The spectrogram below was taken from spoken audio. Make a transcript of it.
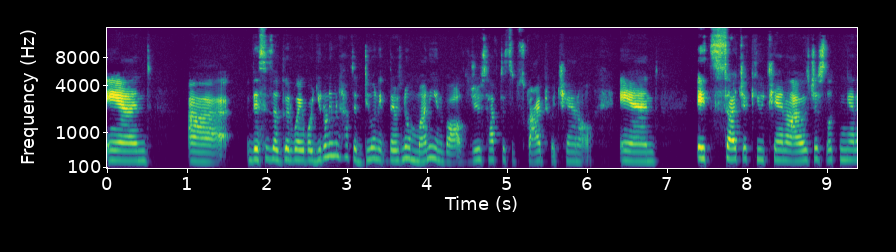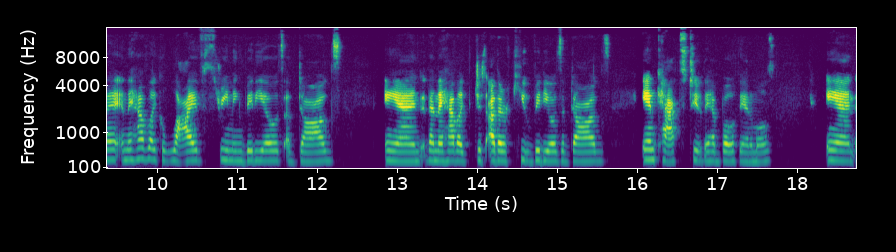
And uh, this is a good way where you don't even have to do anything. There's no money involved. You just have to subscribe to a channel. And it's such a cute channel. I was just looking at it, and they have like live streaming videos of dogs and then they have like just other cute videos of dogs and cats too. They have both animals, and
